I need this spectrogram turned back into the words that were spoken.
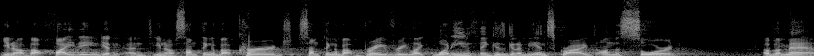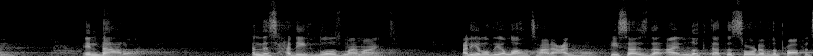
you know, about fighting and, and, you know, something about courage, something about bravery. Like, what do you think is going to be inscribed on the sword of a man in battle? And this hadith blows my mind. Ali radiallahu ta'ala anhu, he says that I looked at the sword of the Prophet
